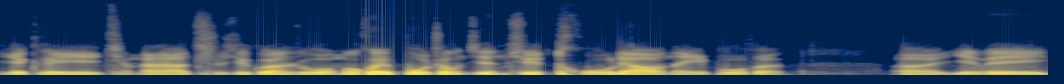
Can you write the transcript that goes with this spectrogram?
也可以请大家持续关注，我们会补充进去涂料那一部分，呃因为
